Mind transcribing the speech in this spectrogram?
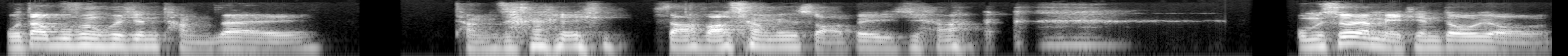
我大部分会先躺在躺在 沙发上面耍废一下。我们虽然每天都有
